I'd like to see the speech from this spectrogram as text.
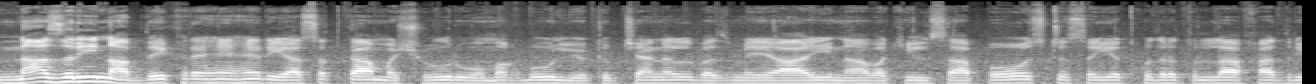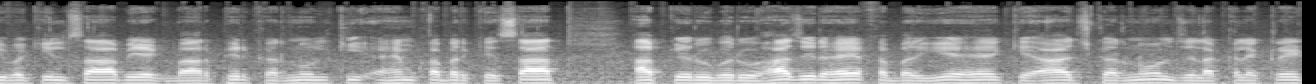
ناظرین، آپ دیکھ رہے ہیں ریاست کا مشہور و مقبول یوٹیوب چینل۔ بزم آئینہ وکیل صاحب پوسٹ۔ سید قدرت اللہ خادری وکیل صاحب، ایک بار پھر کرنول کی اہم خبر کے ساتھ آپ کے روبرو حاضر ہے۔ خبر یہ ہے کہ آج کرنول ضلع کلیکٹریٹ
